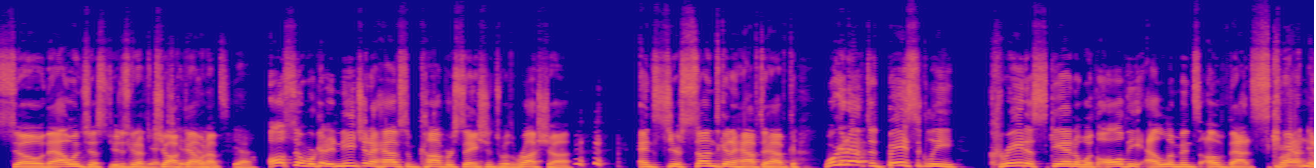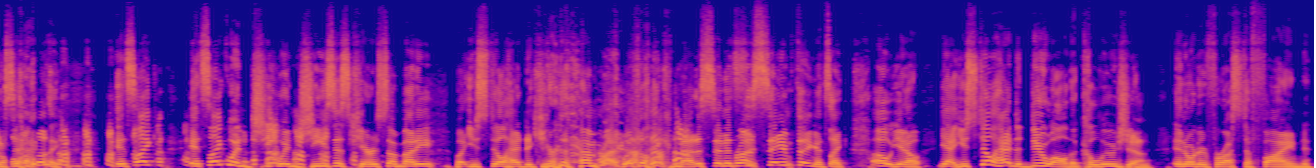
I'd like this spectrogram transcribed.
So that one's just, you're just to have to Yeah, chalk that one up. Yeah. Also, we're to need you to have some conversations with Russia. and your son's to have to have, we're to have to basically create a scandal with all the elements of that Right, scandal. exactly. it's like it's like when G- when Jesus cures somebody, but you still had to cure them right. with like medicine. It's the same thing. It's like, oh, you know, yeah, you still had to do all the collusion in order for us to find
